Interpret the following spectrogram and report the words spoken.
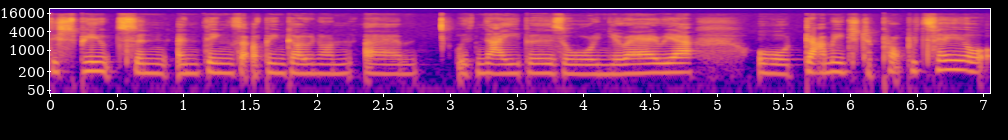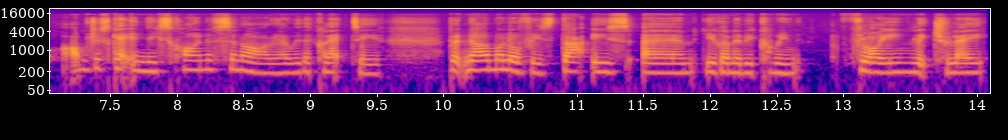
disputes and, and things that have been going on um, with neighbours or in your area or damage to property or I'm just getting this kind of scenario with a collective. But no, my lovelies, that is, um, you're going to be coming, flying literally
